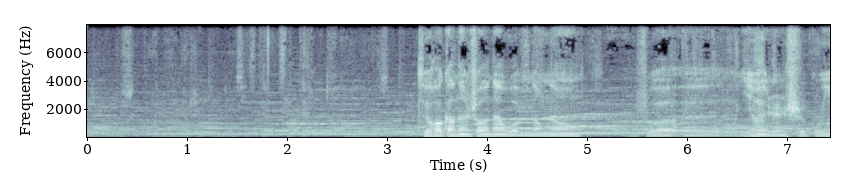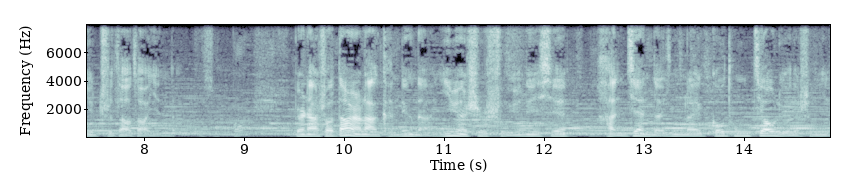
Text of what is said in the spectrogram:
du, du sous-produit énergétique d'un système, c'est elle qui conduit à cette 最后，刚才说，那我们能不能说，呃，音乐人是故意制造噪音的？贝尔纳说：“当然了，肯定的。音乐是属于那些罕见的用来沟通交流的声音，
